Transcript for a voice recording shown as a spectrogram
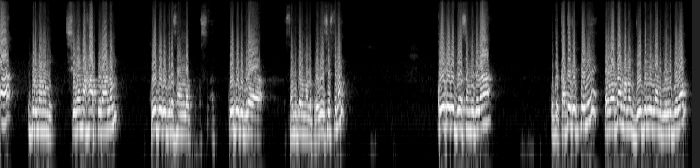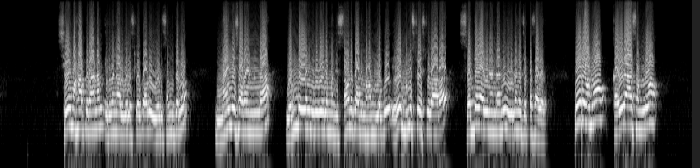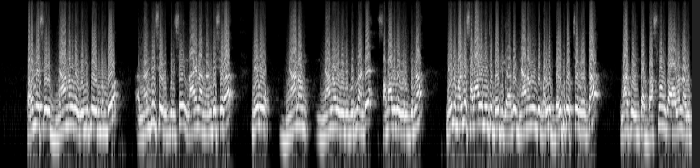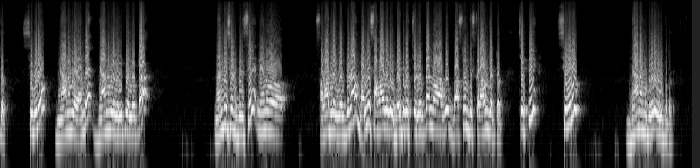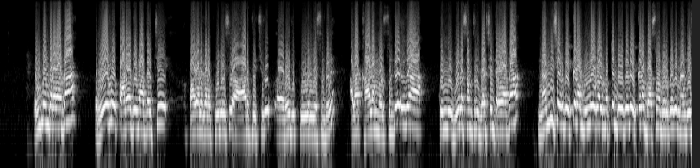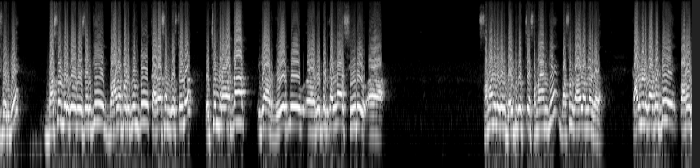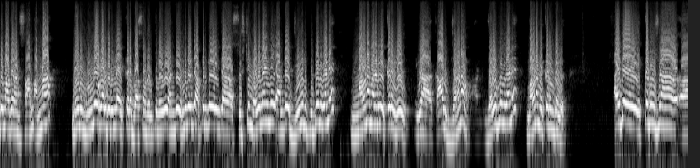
ఇప్పుడు మనం శివ మహాపురాణం కోటి రుద్ర సంలో కోటి రుద్ర సమితిలో మనం ప్రవేశిస్తున్నాం. కోటి రుద్ర సమితిలో ఒక కథ చెప్పుకొని తర్వాత మనం జ్యోతిర్లింగానికి వెళ్ళిపోదాం. శివ మహాపురాణం ఇరవై నాలుగు వేల శ్లోకాలు ఏడు సంహితలు. నైమిషారాయణంగా ఎనభై ఎనిమిది వేల మంది సౌనకాది మహములకు ఏ మునిశ్రేష్ఠుల ద్వారా శ్రద్ధగా వినండి ఈ విధంగా చెప్పసాగారు. పూర్వము కైలాసంలో పరమేశ్వరుడు జ్ఞానంలో వెళ్ళిపోయే ముందు నందీశ్వరుడు పిలిచి నాయన నందీశ్వర నేను జ్ఞానం జ్ఞానంలో వెళ్ళిపోతున్నా అంటే సమాధిలో వెళ్తున్నా. నేను మళ్ళీ సమాధి నుంచి బయటికి అంటే జ్ఞానం నుండి మళ్ళీ బయటకు వచ్చే లోట నాకు ఇంత భస్మం కావాలని అడుగుతాడు. శివుడు జ్ఞానంలో అంటే జ్ఞానంలో వెళ్ళిపోయే లోప నందీశ్వరుని పిలిచి నేను సమాధిలోకి వెళ్తున్నా మళ్ళీ సమాధిలోకి బయటకు వచ్చే లోట నాకు భస్మం తీసుకురావని చెప్తాడు. చెప్పి శివుడు జ్ఞానముద్రుడు వెళ్ళిపోతాడు. వెళ్ళిపోయిన తర్వాత రోజు పార్వతీమాత వచ్చి పాదాల కాడ పూలేసి ఆరతిచ్చుడు రోజు పూజలు చేస్తుంటే అలా కాలం నడుస్తుంటే ఇక కొన్ని వేల సంవత్సరాలు గడిచిన తర్వాత నందీశ్వరుడికి ఎక్కడ ముల్లోకాలు మొత్తం దొరుకుతాడు ఎక్కడ భస్మం దొరకదు నందీశ్వరుడికి భస్మం దొరకపోయేసరికి బాధపడుకుంటూ కైలాసానికి వస్తాడు. వచ్చిన తర్వాత ఇక రేపు రేపటికల్లా శివుడు ఆ, దగ్గర బయటకు వచ్చే సమయానికి భస్మం కావాలన్నాడు కదా. కాలన్నాడు కాబట్టి పార్వతి మాత అమ్మ నేను ముందో కాలు తిరిగినా ఎక్కడ భస్మం దొరుకుతలేదు అంటే ఎందుకంటే అప్పటికే ఇంకా సృష్టి మొదలైంది. అంటే జీవుడు పుట్టింది కానీ మరణం అనేది ఎక్కడ లేదు. ఇక కాలు జననం జరుగుతుంది కానీ మరణం ఎక్కడ ఉంటుంది? అయితే ఎక్కడ చూసినా ఆ,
